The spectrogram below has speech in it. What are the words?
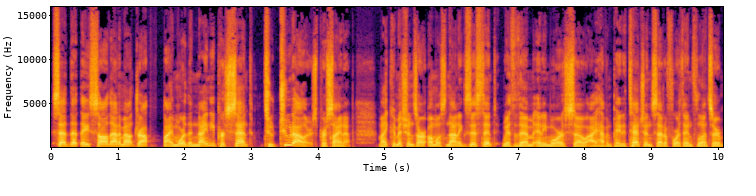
said that they saw that amount drop by more than 90% to $2 per signup. My commissions are almost non existent with them anymore, so I haven't paid attention, said a fourth influencer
